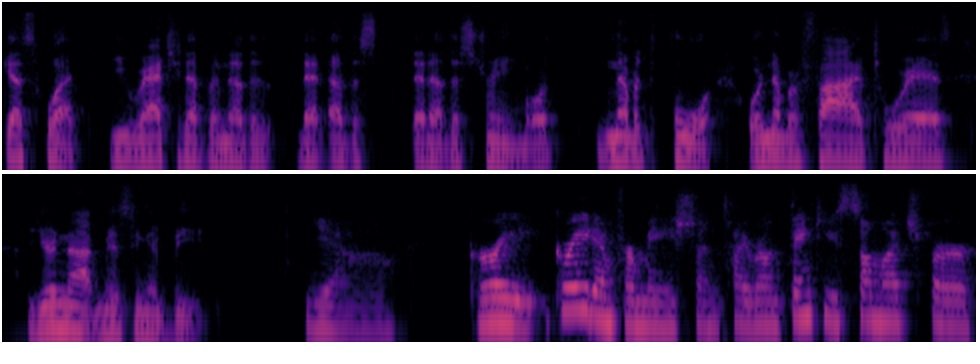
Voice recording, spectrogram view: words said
guess what? You ratchet up another that other that other stream or number four or number five to whereas you're not missing a beat. Yeah. Great, great information, Tyrone. Thank you so much for,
